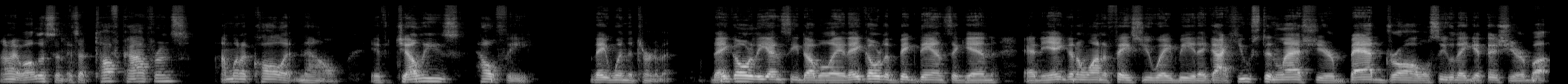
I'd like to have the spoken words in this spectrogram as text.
All right. Well, listen, it's a tough conference. I'm going to call it now. If Jelly's healthy, they win the tournament. They go to the NCAA. They go to the big dance again, and you ain't going to want to face UAB. They got Houston last year. Bad draw. We'll see who they get this year. But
